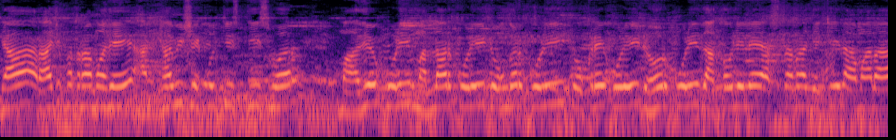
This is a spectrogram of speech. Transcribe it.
त्या राजपत्रामध्ये अठ्ठावीस एकोणतीस तीसवर महादेव कोळी मल्हार कोळी डोंगर कोळी टोकरे कोळी ढोर कोळी दाखवलेले असताना देखील आम्हाला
